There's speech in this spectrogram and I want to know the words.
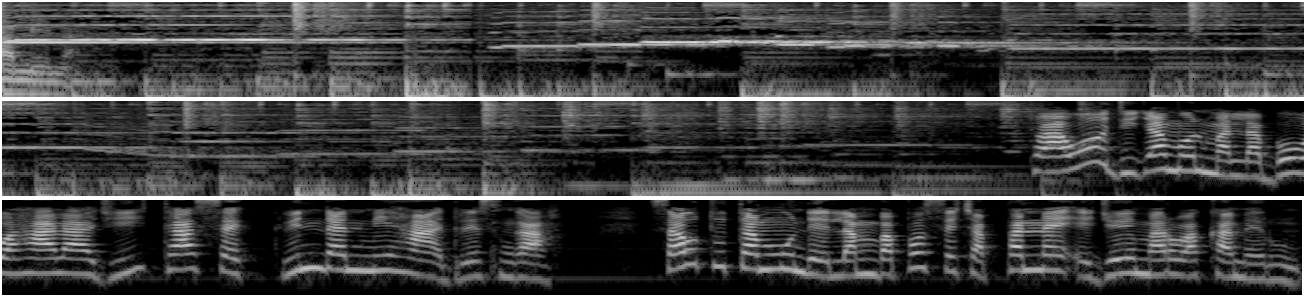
Amina. To a wodi ƴamol malla bo wahalaji ta sek windanmi ha adres nga. sawtu tammunde lamba posse capannay e joyi marwa camerun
